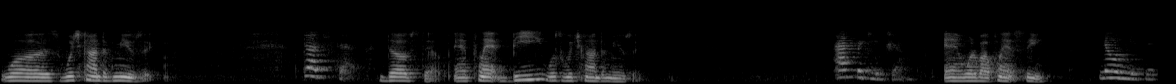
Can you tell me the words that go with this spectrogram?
was which kind of music? Dubstep. Dubstep. And plant B was which kind of music? African drums. And what about plant C? No music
